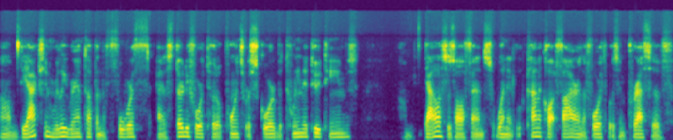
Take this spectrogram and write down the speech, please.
Um, the action really ramped up in the fourth as 34 total points were scored between the two teams. Um, Dallas's offense, when it kind of caught fire in the fourth, was impressive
